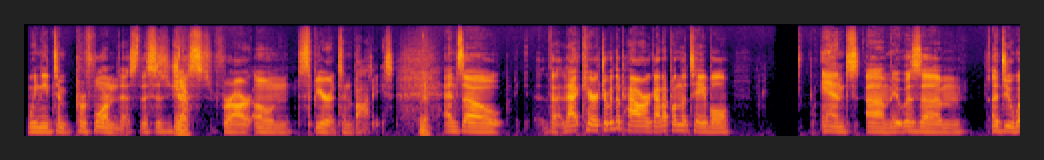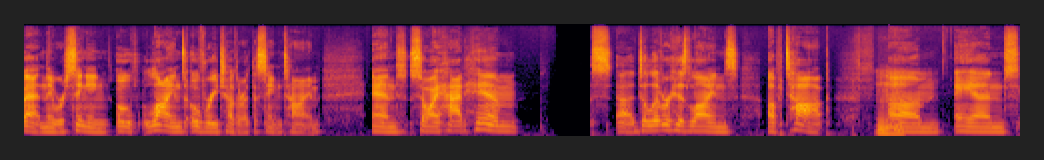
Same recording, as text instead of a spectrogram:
we need to perform this. This is just for our own spirits and bodies. And so th- that character with the power got up on the table, and um, it was um, a duet, and they were singing ov- lines over each other at the same time. And so I had him uh, deliver his lines up top, um, and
